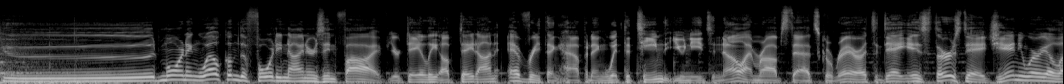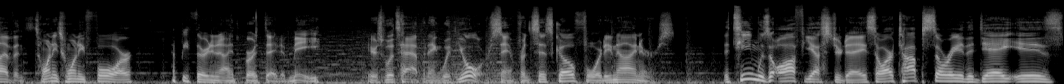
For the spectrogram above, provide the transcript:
Good morning. Welcome to 49ers in 5, your daily update on everything happening with the team that you need to know. I'm Rob Stats Guerrera. Today is Thursday, January 11th, 2024. Happy 39th birthday to me. Here's what's happening with your San Francisco 49ers. The team was off yesterday, so our top story of the day is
